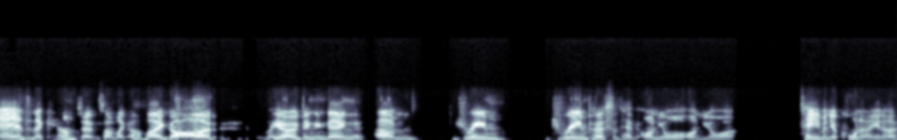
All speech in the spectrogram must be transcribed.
and an accountant. So I'm like, oh my God, you know, ding ding ding. Um, dream dream person to have on your on your team in your corner, you know.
